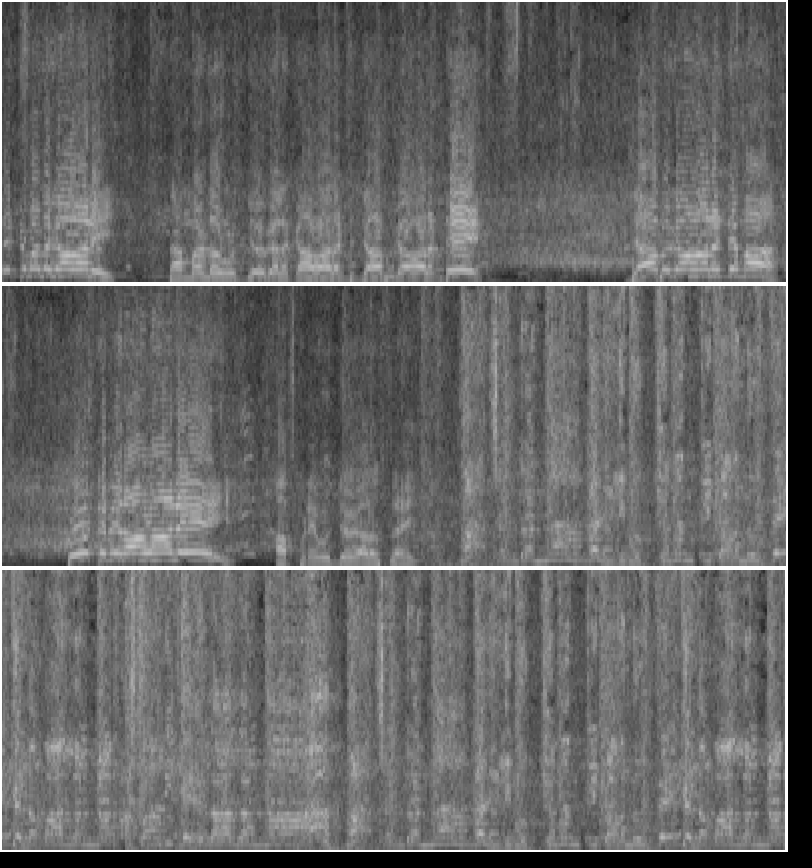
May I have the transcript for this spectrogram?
పెట్టుబడులు కావాలి. తమ్ముళ్ళు ఉద్యోగాలు కావాలంటే జాబ్ కావాలంటే జాబ్ కావాలంటే మా కూటమి రావాలి. అప్పుడే ఉద్యోగాలు వస్తాయి. చంద్రన్న మళ్ళీ ముఖ్యమంత్రిగా నువ్వే గెలవాలన్నా రాష్ట్రాన్ని ఏలాలన్నా చంద్రన్న మళ్ళీ ముఖ్యమంత్రిగా నువ్వే గెలవాలన్నా.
